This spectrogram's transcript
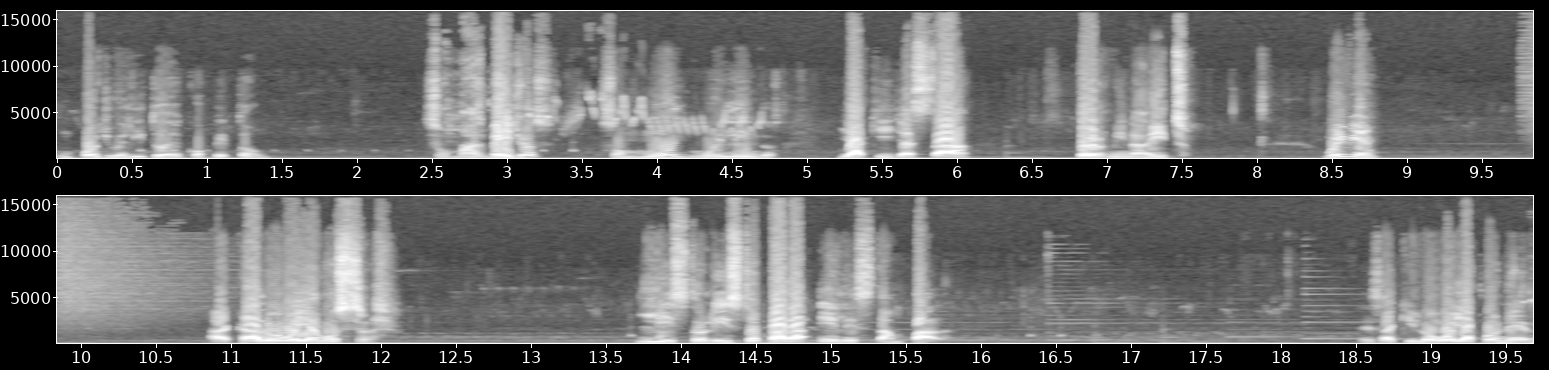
Un polluelito de copetón. Son más bellos, son muy, muy lindos. Y aquí ya está terminadito. Muy bien. Acá lo voy a mostrar. Listo, listo para el estampado. Entonces aquí lo voy a poner.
